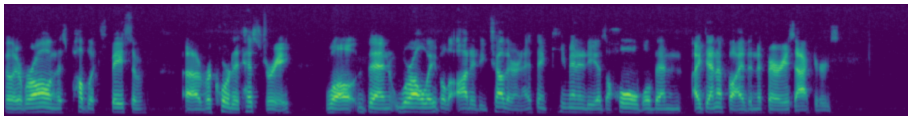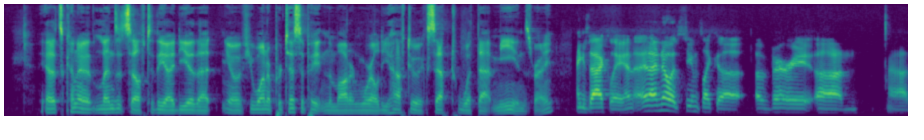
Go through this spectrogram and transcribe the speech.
we're all in this public space of uh, recorded history, well, then we're all able to audit each other. And I think humanity as a whole will then identify the nefarious actors. Yeah, it's kind of lends itself to the idea that, you know, if you want to participate in the modern world, you have to accept what that means, right? Exactly, and and I know it seems like a a very um, uh,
